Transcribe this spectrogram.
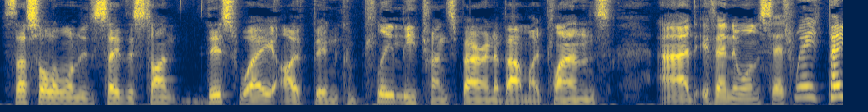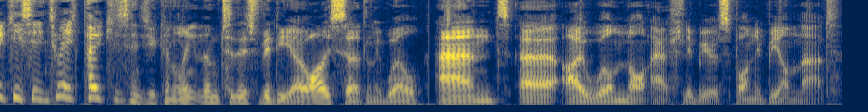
So that's all I wanted to say this time. This way, I've been completely transparent about my plans. And if anyone says, where's PokéSins, where's PokéSins, you can link them to this video. I certainly will. And uh, I will not actually be responding beyond that.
